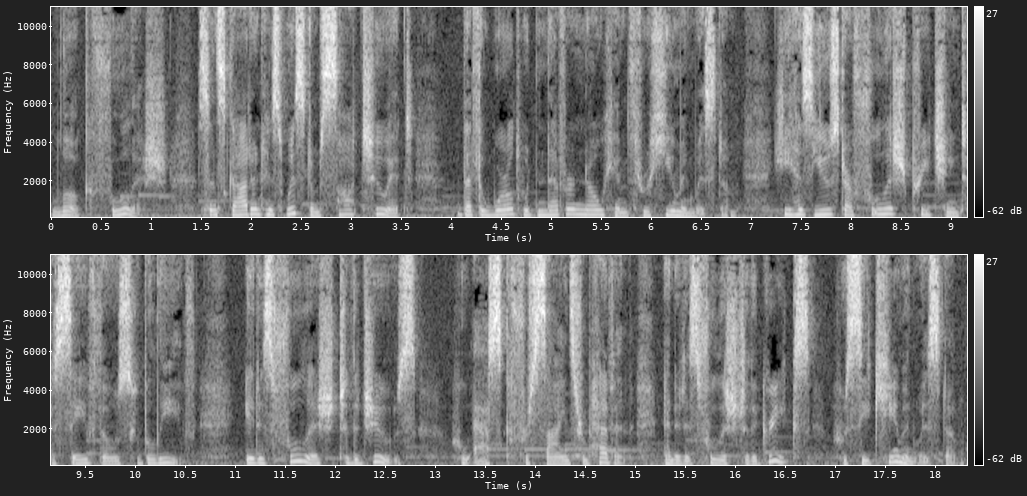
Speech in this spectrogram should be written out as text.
look foolish, since God in his wisdom saw to it that the world would never know him through human wisdom. He has used our foolish preaching to save those who believe. It is foolish to the Jews who ask for signs from heaven, and it is foolish to the Greeks who seek human wisdom.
